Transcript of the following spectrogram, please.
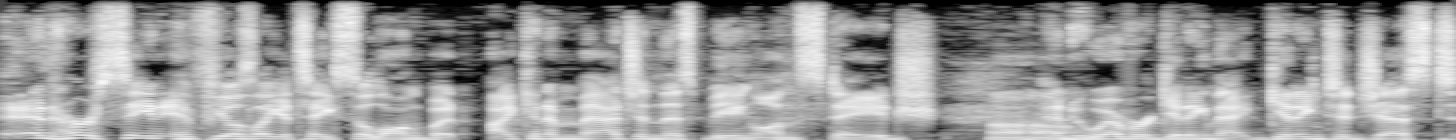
and her scene, it feels like it takes so long, but I can imagine this being on stage Uh-huh. and whoever getting that, getting to just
